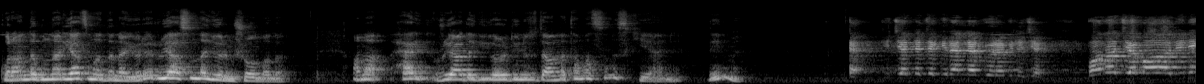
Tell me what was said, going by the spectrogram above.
Kur'an'da bunlar yazmadığına göre rüyasında görmüş olmalı. Ama her rüyada gördüğünüzü de anlatamazsınız ki yani. Değil mi? ki cennete girenler görebilecek. Bana cemalini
